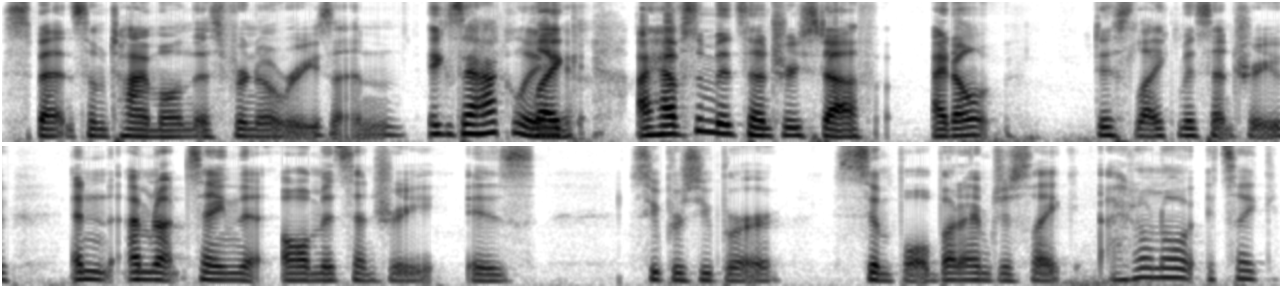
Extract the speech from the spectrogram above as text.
spent some time on this for no reason. exactly. Like I have some mid-century stuff. I don't dislike mid-century, and I'm not saying that all mid-century is super super simple, but I'm just like I don't know. It's like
